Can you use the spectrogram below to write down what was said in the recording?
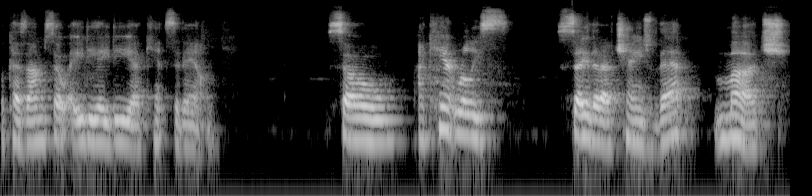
Because I'm so ADHD, I can't sit down. So I can't really say that I've changed that much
